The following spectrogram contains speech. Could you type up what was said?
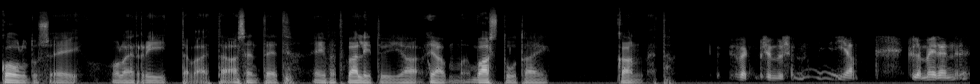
koulutus ei ole riittävä, että asenteet eivät välity ja, ja vastuuta ei kanneta? Hyvä kysymys. Kyllä meidän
